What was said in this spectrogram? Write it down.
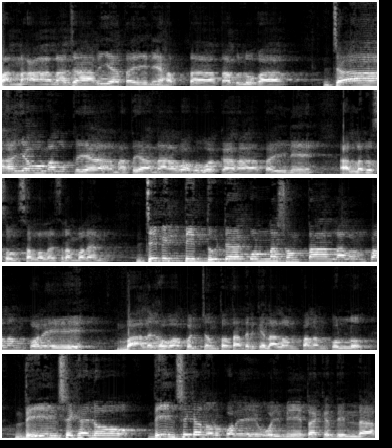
মান আলা জারিয়া তাই নেহাত্তা তাবলুগা আল্লাহ রসুল সাল্লাম বলেন, যে ব্যক্তি দুইটা কন্যা সন্তান লালন পালন করে বাল হওয়া পর্যন্ত তাদেরকে লালন পালন করল। দিন শেখাইলো। দিন শেখানোর পরে ওই মেয়েটাকে দিনদার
